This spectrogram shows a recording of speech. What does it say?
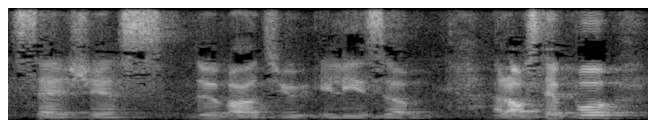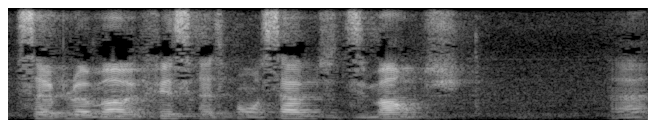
sagesse devant Dieu et les hommes. Alors, ce n'était pas simplement un fils responsable du dimanche. Hein?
